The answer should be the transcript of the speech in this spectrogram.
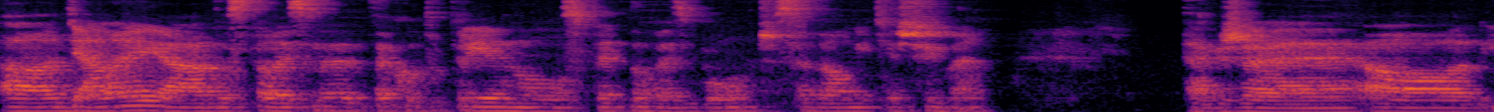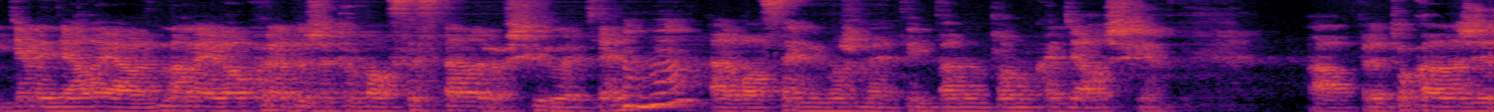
a ďalej a dostali sme takú tú príjemnú spätnú väzbu, čo sa veľmi tešíme. Takže uh, ideme ďalej a máme aj veľkú radu, že to vlastne stále rozširujete uh-huh. a vlastne my môžeme tým pádom ponúkať ďalšie. A predpokladám, že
